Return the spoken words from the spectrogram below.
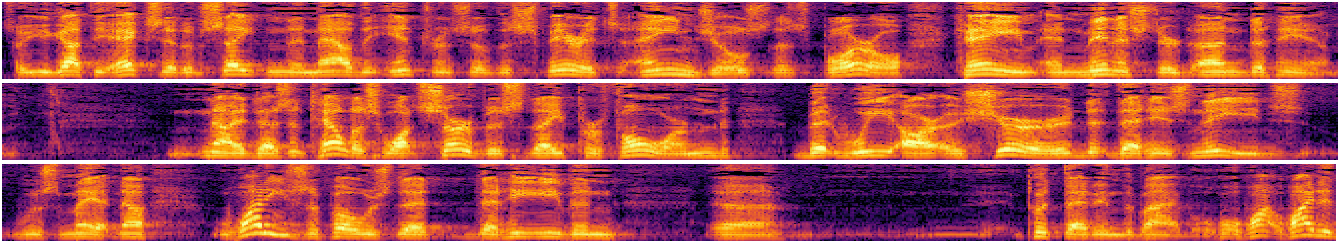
So you got the exit of Satan and now the entrance of the spirits, angels, that's plural, came and ministered unto him. Now it doesn't tell us what service they performed, but we are assured that his needs was met. Now, why do you suppose that, that he even uh, put that in the Bible? Why, why did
